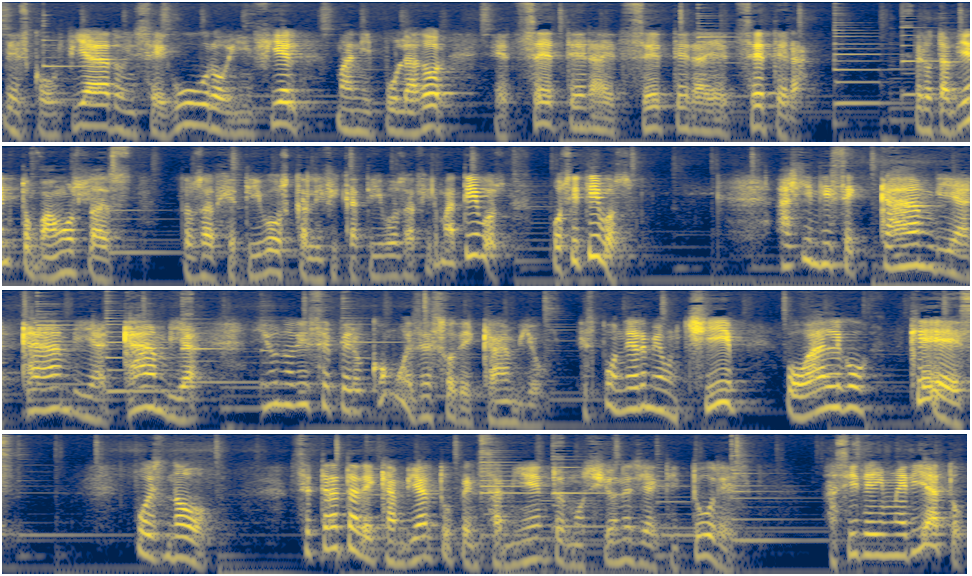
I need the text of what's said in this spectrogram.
desconfiado, inseguro, infiel, manipulador, etcétera, etcétera, etcétera. Pero también tomamos las los adjetivos calificativos afirmativos, positivos. Alguien dice cambia, cambia, cambia. Y uno dice, pero ¿cómo es eso de cambio? ¿Es ponerme un chip o algo? ¿Qué es? Pues no, se trata de cambiar tu pensamiento, emociones y actitudes. Así de inmediato,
